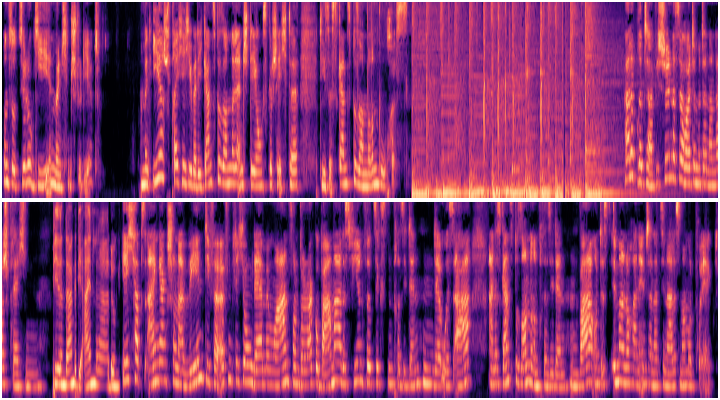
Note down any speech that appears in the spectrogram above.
und Soziologie in München studiert. Mit ihr spreche ich über die ganz besondere Entstehungsgeschichte dieses ganz besonderen Buches. Hallo Britta, wie schön, dass wir heute miteinander sprechen. Vielen Dank für die Einladung. Ich habe es eingangs schon erwähnt, die Veröffentlichung der Memoiren von Barack Obama, des 44. Präsidenten der USA, eines ganz besonderen Präsidenten, war und ist immer noch ein internationales Mammutprojekt.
